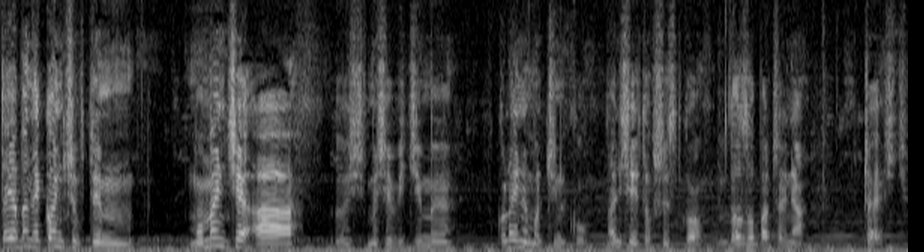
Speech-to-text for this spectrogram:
to ja będę kończył w tym momencie, a my się widzimy w kolejnym odcinku. Na dzisiaj to wszystko. Do zobaczenia. Cześć.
